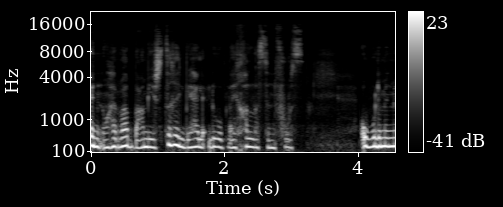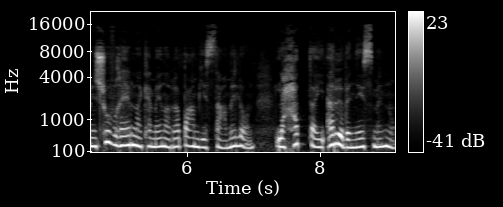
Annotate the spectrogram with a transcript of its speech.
إنه هالرب عم يشتغل بهالقلوب ليخلص نفوس ولما منشوف غيرنا كمان الرب عم يستعملهم لحتى يقرب الناس منه.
